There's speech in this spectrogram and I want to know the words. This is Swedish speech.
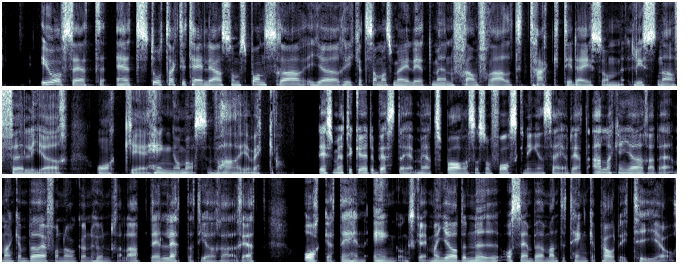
Oavsett, ett stort tack till Telia som sponsrar, gör Rika Tillsammans möjligt, men framför allt tack till dig som lyssnar, följer och eh, hänger med oss varje vecka. Det som jag tycker är det bästa med att spara så som forskningen säger, det är att alla kan göra det. Man kan börja från någon hundralapp. Det är lätt att göra rätt och att det är en engångsgrej. Man gör det nu och sen behöver man inte tänka på det i tio år.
